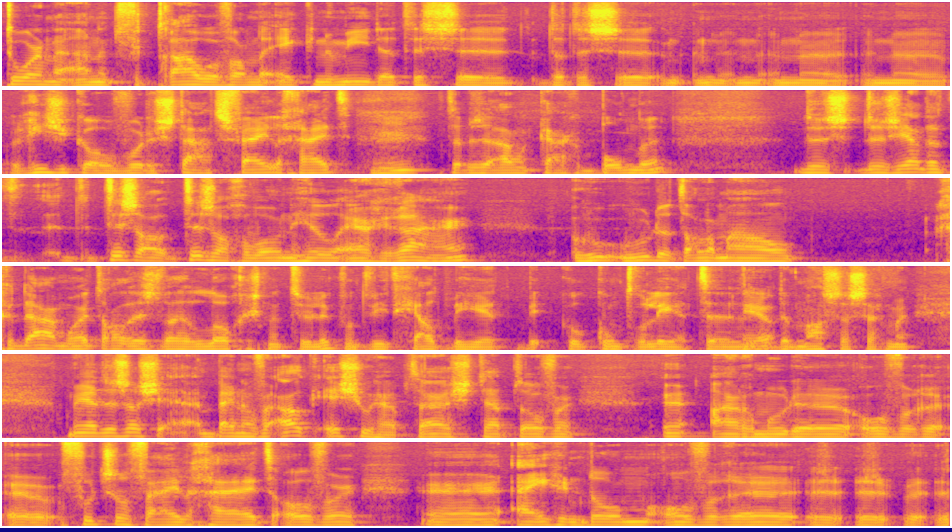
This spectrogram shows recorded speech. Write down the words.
tornen aan het vertrouwen van de economie, dat is, uh, dat is een, een, een, een, risico voor de staatsveiligheid. Mhm. Dat hebben ze aan elkaar gebonden. Dus, dus ja, dat, het, is al, het is al gewoon heel erg raar hoe, hoe dat allemaal gedaan wordt. Al is het wel heel logisch natuurlijk, want wie het geld beheert, controleert uh, Ja. de massa's, zeg maar. Maar ja, dus als je bijna over elk issue hebt, hè, als je het hebt over eh, armoede, over eh, voedselveiligheid, over eh, eigendom, over eh, eh, eh, eh,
